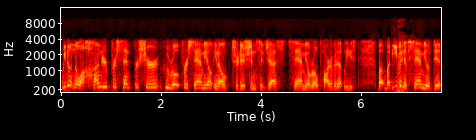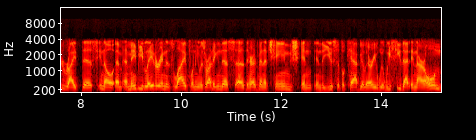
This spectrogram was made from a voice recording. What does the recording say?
we don't know a hundred percent for sure who wrote First Samuel. You know, tradition suggests Samuel wrote part of it at least. But but even right. if Samuel did write this, you know, and, and maybe later in his life when he was writing this, uh, there had been a change in in the use of vocabulary. We, we see that in our own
